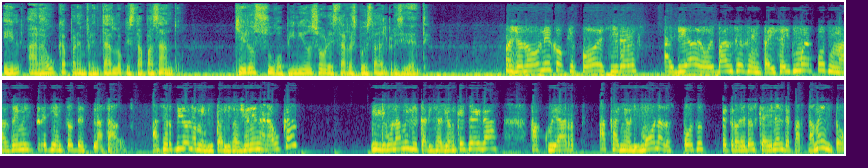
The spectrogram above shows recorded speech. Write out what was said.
en Arauca para enfrentar lo que está pasando. Quiero su opinión sobre esta respuesta del presidente. Pues yo lo único que puedo decir es, al día de hoy van 66 muertos y más de 1.300 desplazados. ¿Ha servido la militarización en Arauca? Y ninguna militarización que llega a cuidar a Caño Limón, a los pozos petroleros que hay en el departamento.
